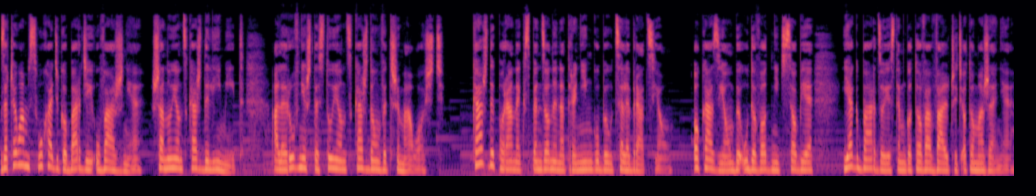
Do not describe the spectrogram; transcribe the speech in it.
Zaczęłam słuchać go bardziej uważnie, szanując każdy limit, ale również testując każdą wytrzymałość. Każdy poranek spędzony na treningu był celebracją, okazją, by udowodnić sobie, jak bardzo jestem gotowa walczyć o to marzenie.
